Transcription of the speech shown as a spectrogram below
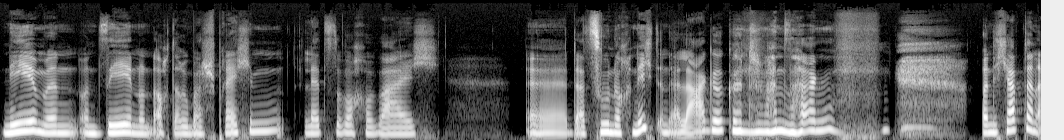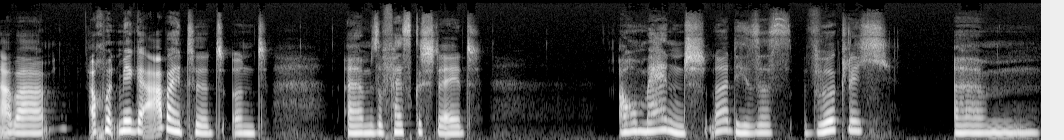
nehmen und sehen und auch darüber sprechen. Letzte Woche war ich äh, dazu noch nicht in der Lage, könnte man sagen. Und ich habe dann aber auch mit mir gearbeitet und ähm, so festgestellt, oh Mensch, ne, dieses wirklich ähm,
